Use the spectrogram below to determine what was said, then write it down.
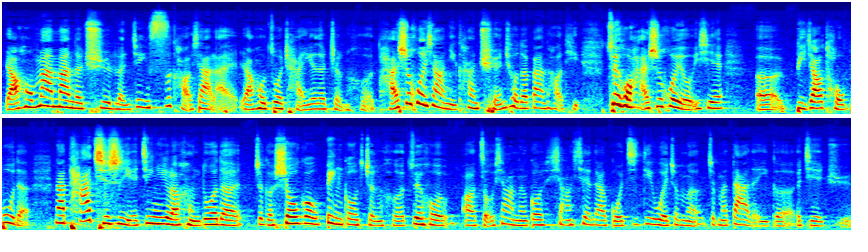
然后慢慢的去冷静思考下来，然后做产业的整合，还是会像你看全球的半导体，最后还是会有一些。呃，比较头部的，那它其实也经历了很多的这个收购、并购、整合，最后啊走向能够像现在国际地位这么这么大的一个结局。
